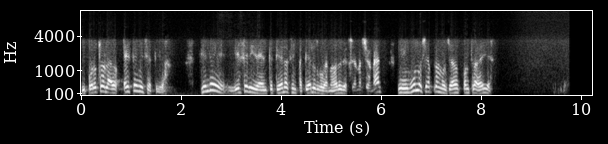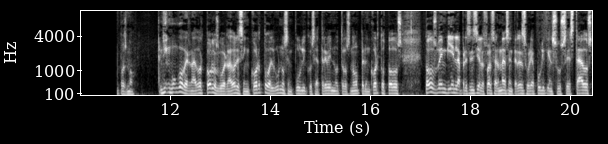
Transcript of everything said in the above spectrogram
Y por otro lado, esta iniciativa tiene, y es evidente, tiene la simpatía de los gobernadores de Acción Nacional. Ninguno se ha pronunciado en contra de ella. Pues no. Ningún gobernador, todos los gobernadores en corto, algunos en público se atreven, otros no, pero en corto todos, todos ven bien la presencia de las Fuerzas Armadas en tareas de seguridad pública en sus estados.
